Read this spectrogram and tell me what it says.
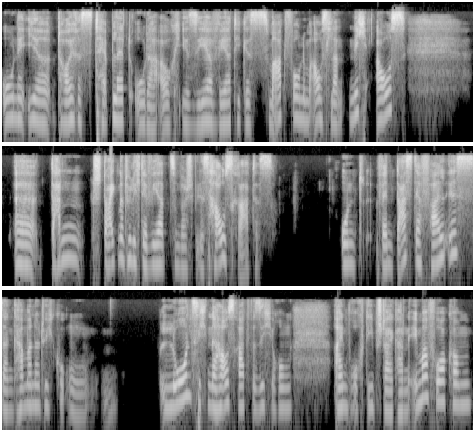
ohne ihr teures Tablet oder auch ihr sehr wertiges Smartphone im Ausland nicht aus. Äh, dann steigt natürlich der Wert zum Beispiel des Hausrates. Und wenn das der Fall ist, dann kann man natürlich gucken, lohnt sich eine Hausratversicherung? Einbruch, Diebstahl kann immer vorkommen,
